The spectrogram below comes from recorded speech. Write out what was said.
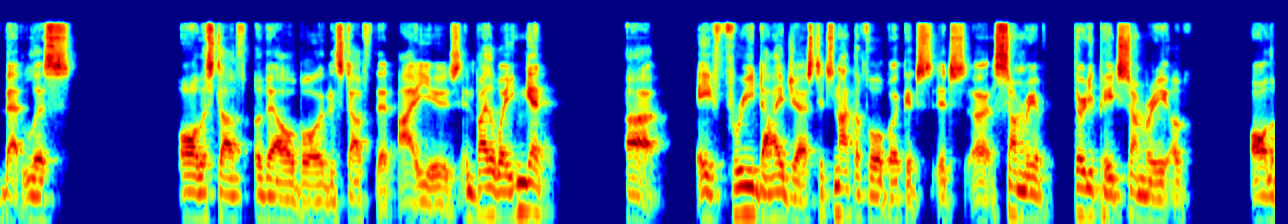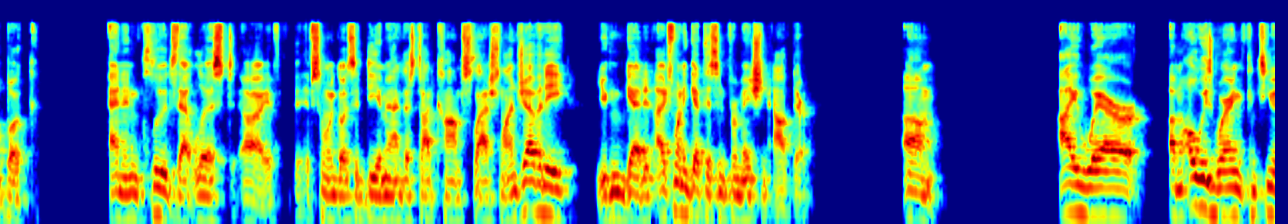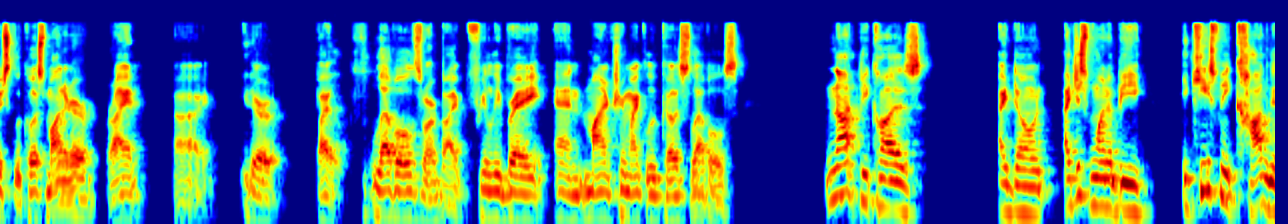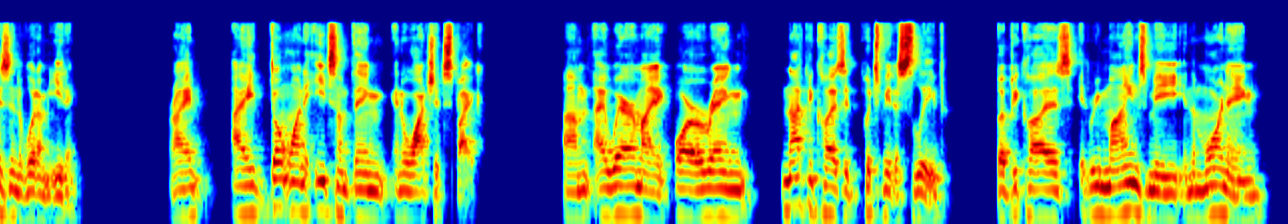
that lists all the stuff available and the stuff that I use. And by the way, you can get uh, a free digest. It's not the full book. It's it's a summary of 30 page summary of all the book and includes that list. Uh, if if someone goes to diamandis.com slash longevity, you can get it. I just want to get this information out there. Um, I wear, I'm always wearing a continuous glucose monitor, right? Uh, either by levels or by Freelibre and monitoring my glucose levels. Not because I don't, I just want to be, it keeps me cognizant of what I'm eating, right? I don't want to eat something and watch it spike. Um, I wear my Oura ring not because it puts me to sleep, but because it reminds me in the morning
